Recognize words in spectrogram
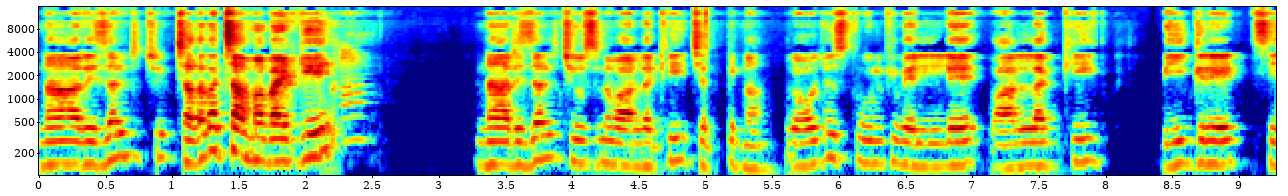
నా రిజల్ట్ చదవచ్చా అమ్మా బయటికి? నా రిజల్ట్ చూసిన వాళ్ళకి చెప్తున్నా. రోజు స్కూల్కి వెళ్ళే వాళ్ళకి బి గ్రేడ్ సి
